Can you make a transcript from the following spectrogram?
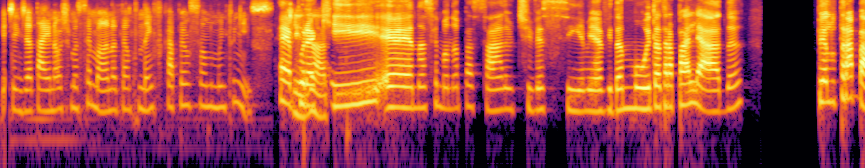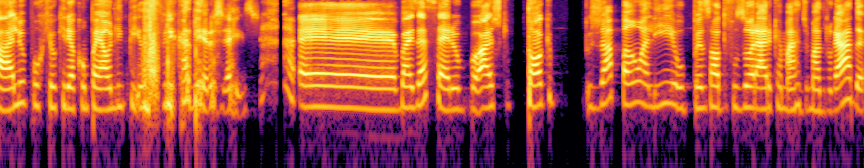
E a gente já tá aí na última semana, tento nem ficar pensando muito nisso. É, por Exato. aqui, é, na semana passada, eu tive, assim, a minha vida muito atrapalhada pelo trabalho, porque eu queria acompanhar a Olimpíadas. Brincadeira, gente. É, mas é sério, eu acho que Tóquio, Japão ali, o pessoal do fuso horário que é mais de madrugada,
